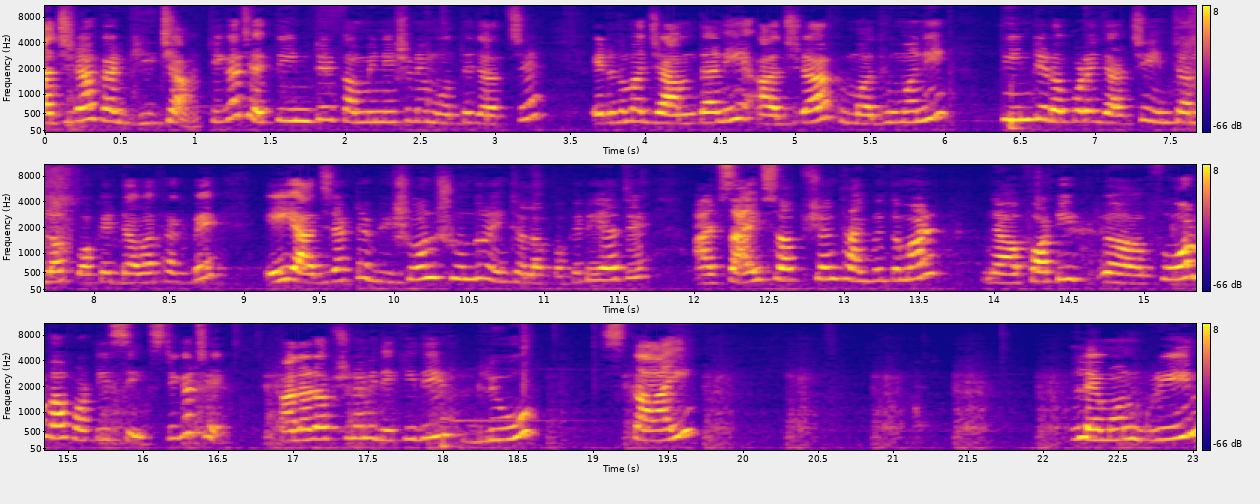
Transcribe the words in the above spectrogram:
আজরাক আর ঘিচা, ঠিক আছে? তিনটের কম্বিনেশনের মধ্যে যাচ্ছে। এটা তোমার জামদানি, আজরাক, মধুমণি, তিনটের ওপরে যাচ্ছে ইন্টারলক পকেট দেওয়া থাকবে। এই আজরাকটা ভীষণ সুন্দর ইন্টারলক পকেটে আছে। আর সাইজ অপশন থাকবে তোমার ফর্টি ফোর বা ফর্টি সিক্স ঠিক আছে? কালার অপশন আমি দেখিয়ে দিই ব্লু স্কাই লেমন গ্রিন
